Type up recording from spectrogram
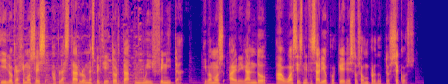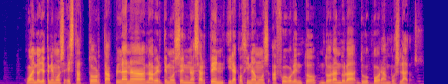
Y lo que hacemos es aplastarlo en una especie de torta muy finita. Y vamos agregando agua si es necesario, porque estos son productos secos. Cuando ya tenemos esta torta plana, la vertemos en una sartén y la cocinamos a fuego lento, dorándola por ambos lados.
